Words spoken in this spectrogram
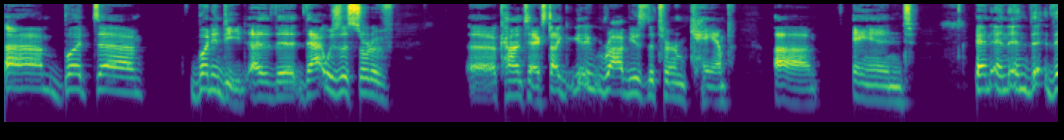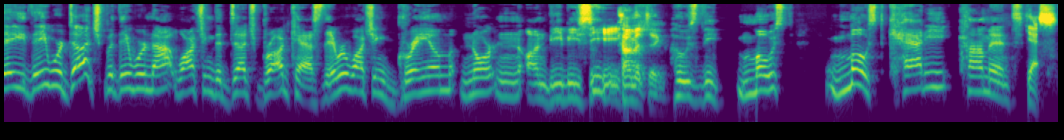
Um, but, um, but indeed, uh, the, that was the sort of uh, context. Like Rob used the term camp, um, and and and and th- they they were Dutch, but they were not watching the Dutch broadcast. They were watching Graham Norton on BBC, Commenting. who's the most most catty comment Yes.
